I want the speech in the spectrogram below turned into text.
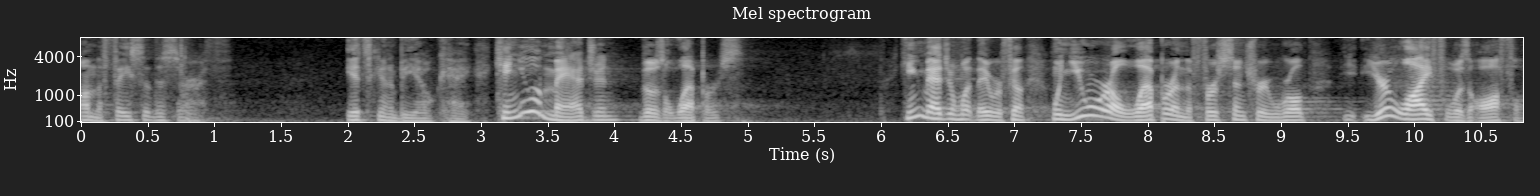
on the face of this earth, it's going to be okay. Can you imagine those lepers? Can you imagine what they were feeling? When you were a leper in the first century world, your life was awful.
